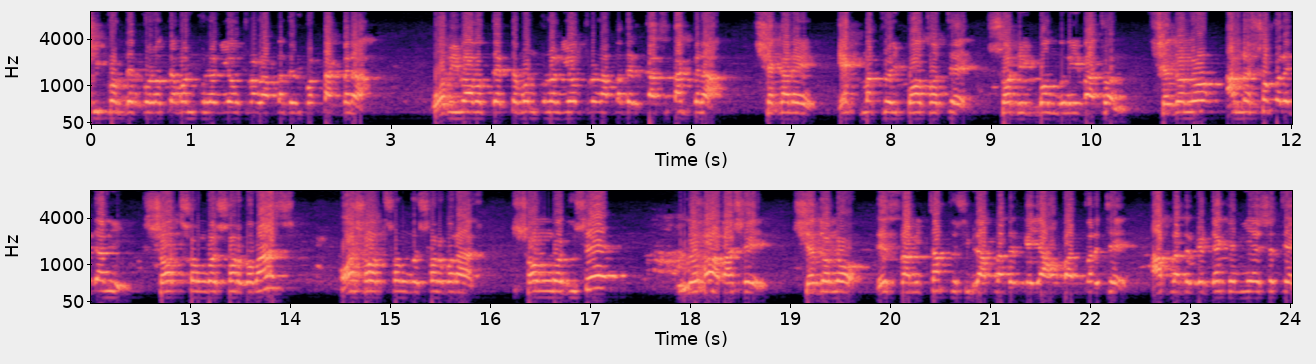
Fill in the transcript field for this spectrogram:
শিক্ষকদের কোনো তেমন কোনো নিয়ন্ত্রণ আপনাদের উপর থাকবে না। অভিভাবকদের তেমন কোনো নিয়ন্ত্রণ আপনাদের কাছে থাকবে না। সেখানে একমাত্রই পথ হচ্ছে সঠিক বন্ধু নির্বাচন। সেজন্য আমরা সকলে জানি সৎসঙ্গ স্বর্গবাস অসৎ সঙ্গ সর্বনাশ সঙ্গ দূষে লোহা বাসে। সেজন্য ইসলামিক ছাত্র শিবির আপনাদেরকে এই আহ্বান করেছে, আপনাদেরকে ডেকে নিয়ে এসেছে,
